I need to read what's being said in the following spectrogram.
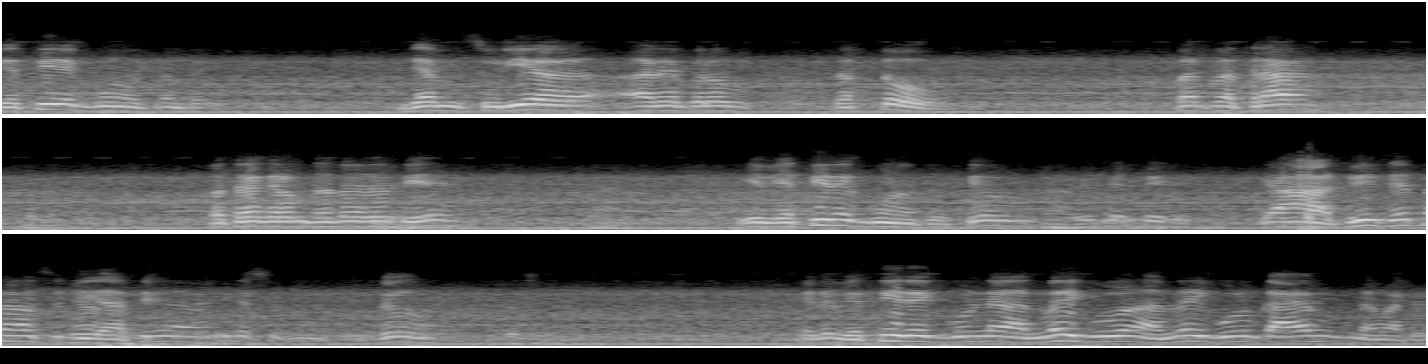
વ્યતિરેક ગુણ ઉત્પન્ન થાય જેમ સૂર્ય અને પેલો રસ્તો પર પથરા પથરા ગરમ થતા હતા તે, એ વ્યતિરેક ગુણ હતો. કેવું? કે આ હાજરી છે ત્યાં સુધી હાજરી. શું? એટલે વ્યતિરેક ગુણ ને અન્વય ગુણ અન્વય ગુણ કાયમ ના માટે.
